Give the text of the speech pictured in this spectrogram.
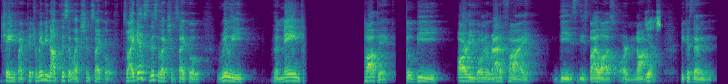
change my pitch, or maybe not this election cycle. So I guess this election cycle, really, the main topic will be: Are you going to ratify these these bylaws or not? Yes. Because then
